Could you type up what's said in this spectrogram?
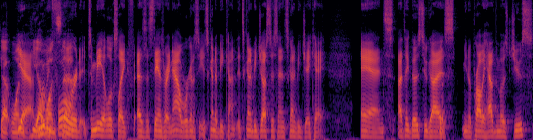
got one. Yeah, got moving one forward, snap. to me, it looks like as it stands right now, we're going to see it's going to be kind. It's going to be Justice and it's going to be J.K. And I think those two guys, yep. you know, probably have the most juice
